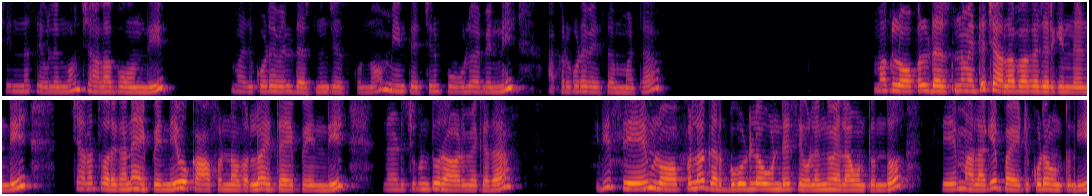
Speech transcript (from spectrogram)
చిన్న శివలింగం చాలా బాగుంది. అది కూడా వెళ్ళి దర్శనం చేసుకున్నాం. మేము తెచ్చిన పువ్వులు అవన్నీ అక్కడ కూడా వేసామన్నమాట మాకు లోపల దర్శనం అయితే చాలా బాగా జరిగిందండి. చాలా త్వరగానే అయిపోయింది. ఒక హాఫ్ అన్ అవర్లో అయితే అయిపోయింది. నడుచుకుంటూ రావడమే కదా. ఇది సేమ్ లోపల గర్భగుడిలో ఉండే శివలింగం ఎలా ఉంటుందో సేమ్ అలాగే బయట కూడా ఉంటుంది.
